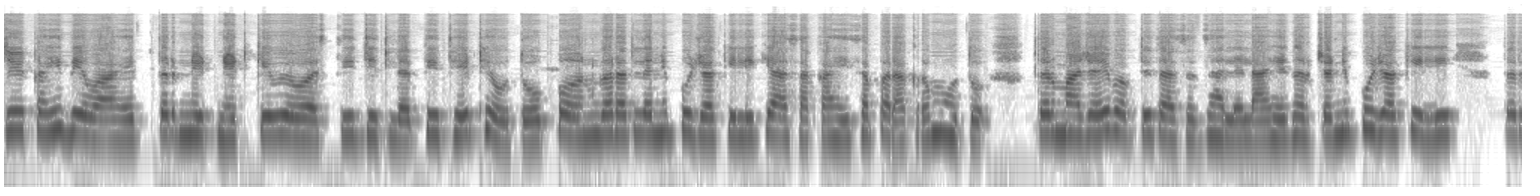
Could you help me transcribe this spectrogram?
जे काही देव आहेत तर नीटनेटके व्यवस्थित जिथल्या तिथे ठेवतो. पण घरातल्यांनी पूजा केली की असा काहीसा पराक्रम होतो. तर माझ्याही बाबतीत असंच झालेला आहे. घरच्यांनी पूजा केली तर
